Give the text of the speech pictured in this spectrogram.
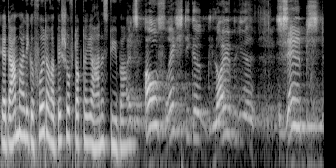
der damalige Fulderer Bischof Dr. Johannes Düber. Als aufrichtige Gläubige selbst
